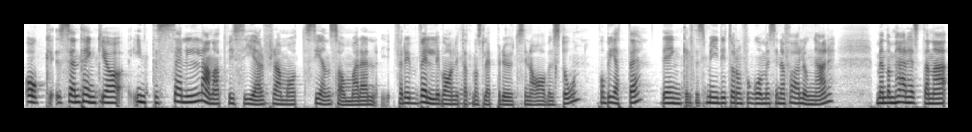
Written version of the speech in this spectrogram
och sen tänker jag inte sällan att vi ser framåt sensommaren, för det är väldigt vanligt att man släpper ut sina avelston på bete. Det är enkelt, och smidigt och de får gå med sina förlungar. Men de här hästarna,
